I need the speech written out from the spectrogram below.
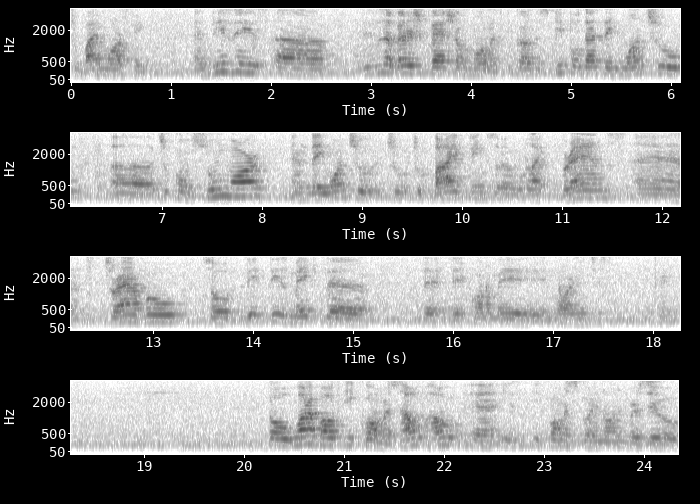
to buy more things. And this is, uh, this is a very special moment because it's people that they want to, uh, to consume more and they want to, to, to buy things like brands and travel. So th this make the, the, the economy more interesting. So what about e-commerce? How, how uh, is e-commerce going on in Brazil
